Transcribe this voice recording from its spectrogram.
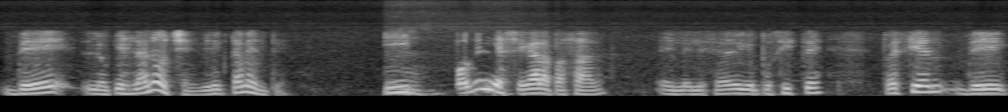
de lo que es la noche directamente. Y mm. podría llegar a pasar, el, el, escenario que pusiste recién, de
